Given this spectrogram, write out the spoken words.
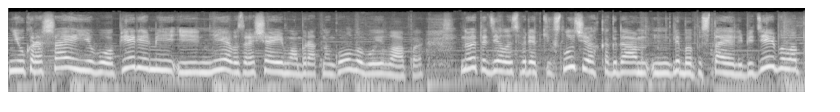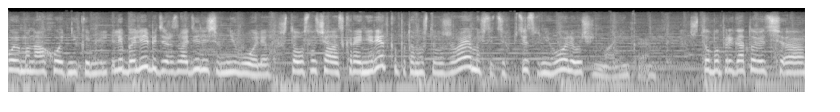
не украшая его перьями и не возвращая ему обратно голову и лапы. Но это делалось в редких случаях, когда либо стая лебедей была поймана охотниками, либо лебеди разводились в неволе, что случалось крайне редко, потому что выживаемость этих птиц в неволе очень маленькая. Чтобы приготовить э,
